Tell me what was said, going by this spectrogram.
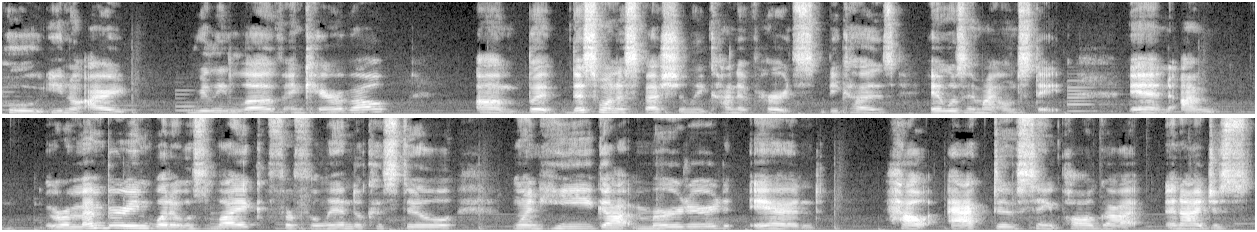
who you know i really love and care about. Um, but this one especially kind of hurts because it was in my own state. And i'm remembering what it was like for philando castile when he got murdered and how active st paul got. And i just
